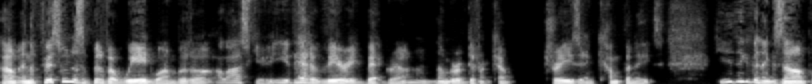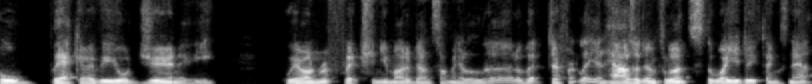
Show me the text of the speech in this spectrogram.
um, and the first one is a bit of a weird one, but I'll, I'll ask you. You've had a varied background, a number of different countries and companies. Can you think of an example back over your journey where, on reflection, you might have done something a little bit differently, and how's it influenced the way you do things now?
